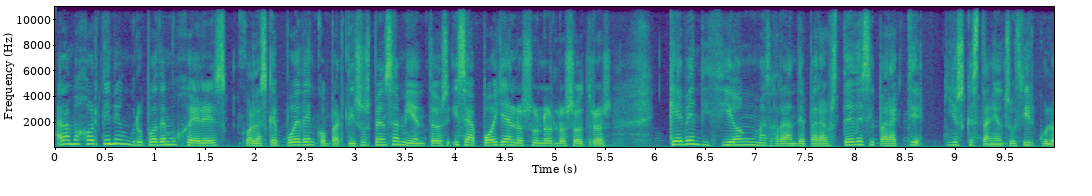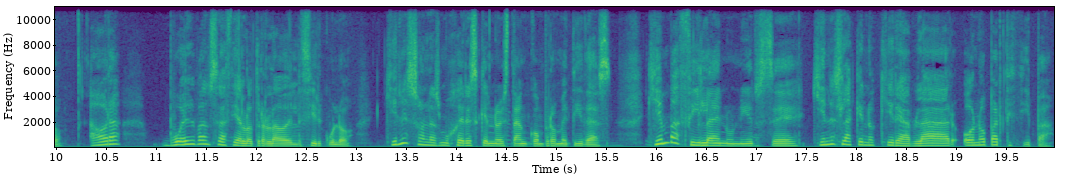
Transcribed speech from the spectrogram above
A lo mejor tienen un grupo de mujeres con las que pueden compartir sus pensamientos y se apoyan los unos los otros. Qué bendición más grande para ustedes y para aquellos que están en su círculo. Ahora vuélvanse hacia el otro lado del círculo. ¿Quiénes son las mujeres que no están comprometidas? ¿Quién vacila en unirse? ¿Quién es la que no quiere hablar o no participa?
